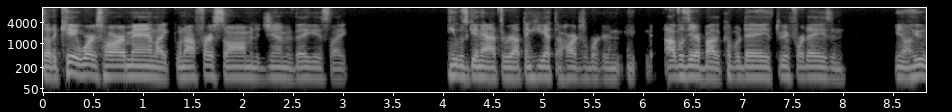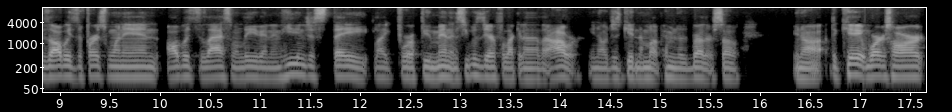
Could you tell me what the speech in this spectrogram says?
So the kid works hard, man. Like when I first saw him in the gym in Vegas, like he was getting after it. I think he had the hardest working. I was there about a couple of days, three or four days, and you know he was always the first one in, always the last one leaving, and he didn't just stay like for a few minutes. He was there for like another hour, you know, just getting him up, him and his brother. So, you know, the kid works hard.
